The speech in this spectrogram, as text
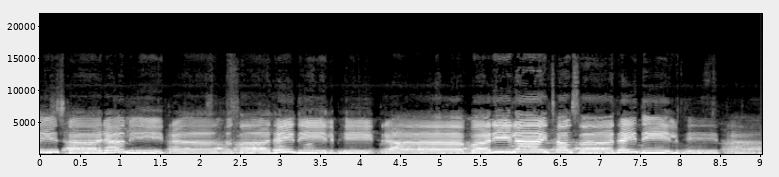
इष्ट र मित्र सधैँ दिलभित्र। बरीलाई छौ सधैँ दिलभित्र।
